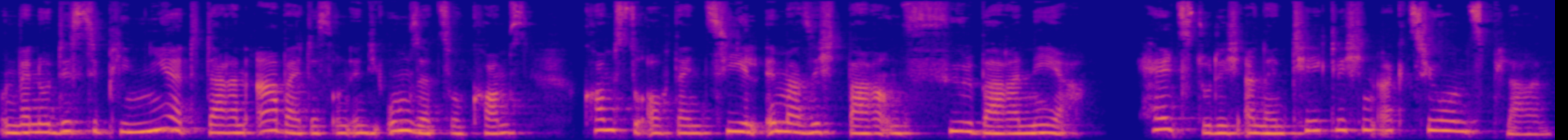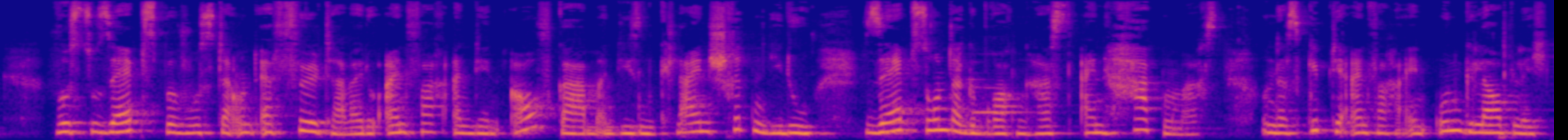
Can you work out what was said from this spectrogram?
Und wenn du diszipliniert daran arbeitest und in die Umsetzung kommst, kommst du auch dein Ziel immer sichtbarer und fühlbarer näher. Hältst du dich an deinen täglichen Aktionsplan wirst du selbstbewusster und erfüllter, weil du einfach an den Aufgaben, an diesen kleinen Schritten, die du selbst runtergebrochen hast, einen Haken machst. Und das gibt dir einfach ein unglaublich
